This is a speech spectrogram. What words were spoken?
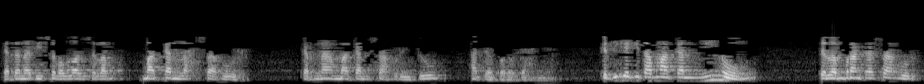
Kata Nabi sallallahu alaihi wasallam, makanlah sahur karena makan sahur itu ada barokahnya. Ketika kita makan minum dalam rangka sahur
